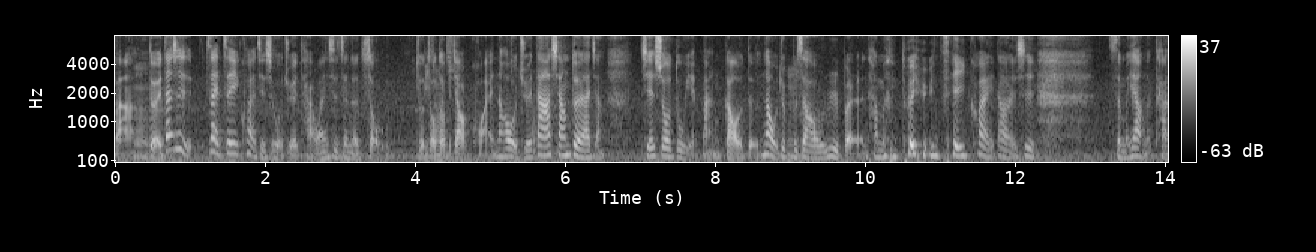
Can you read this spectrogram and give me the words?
法，嗯对，但是在这一块，其实我觉得台湾是真的走就走的比较快，然后我觉得大家相对来讲。接受度也蛮高的，那我就不知道日本人他们 对于这一块到底是什么样的看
